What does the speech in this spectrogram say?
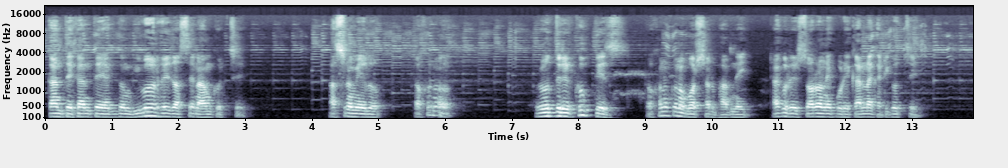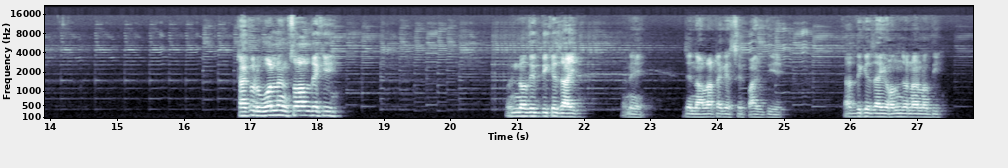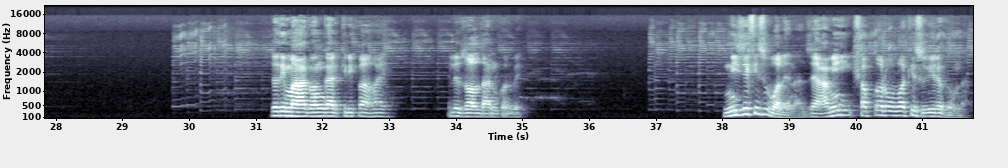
কানতে কানতে একদম বিভোর হয়ে যাচ্ছে, নাম করছে। আশ্রমে এলো। তখনও রৌদ্রের খুব তেজ, তখনও কোনো বর্ষার ভাব নেই। ঠাকুরের চরণে পড়ে কান্নাকাটি করছে। ঠাকুর বললেন, চল দেখি। নদীর দিকে যাই। মানে যে নালাটা গেছে পাশ দিয়ে, তার দিকে যাই অঞ্জনা নদী। যদি মা গঙ্গার কৃপা হয়, তাহলে জল দান করবে। নিজে কিছু বলে না যে আমি সব করব বা কিছু, এরকম না।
